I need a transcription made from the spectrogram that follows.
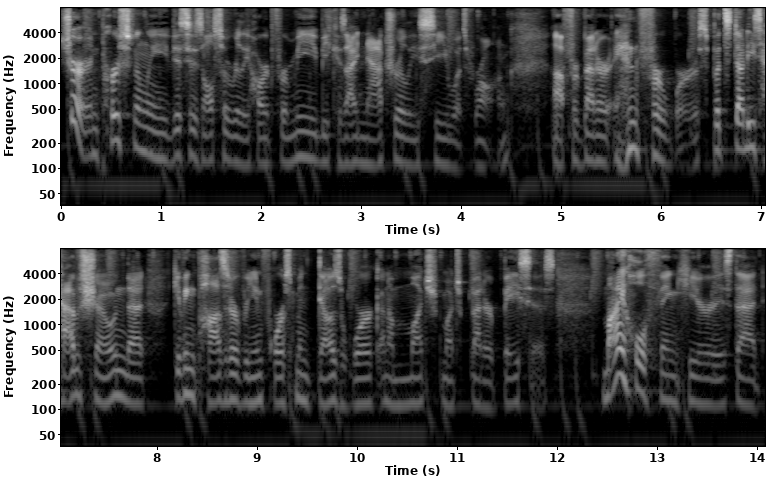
Sure, and personally, this is also really hard for me because I naturally see what's wrong, uh, for better and for worse. But studies have shown that giving positive reinforcement does work on a much, much better basis. My whole thing here is that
